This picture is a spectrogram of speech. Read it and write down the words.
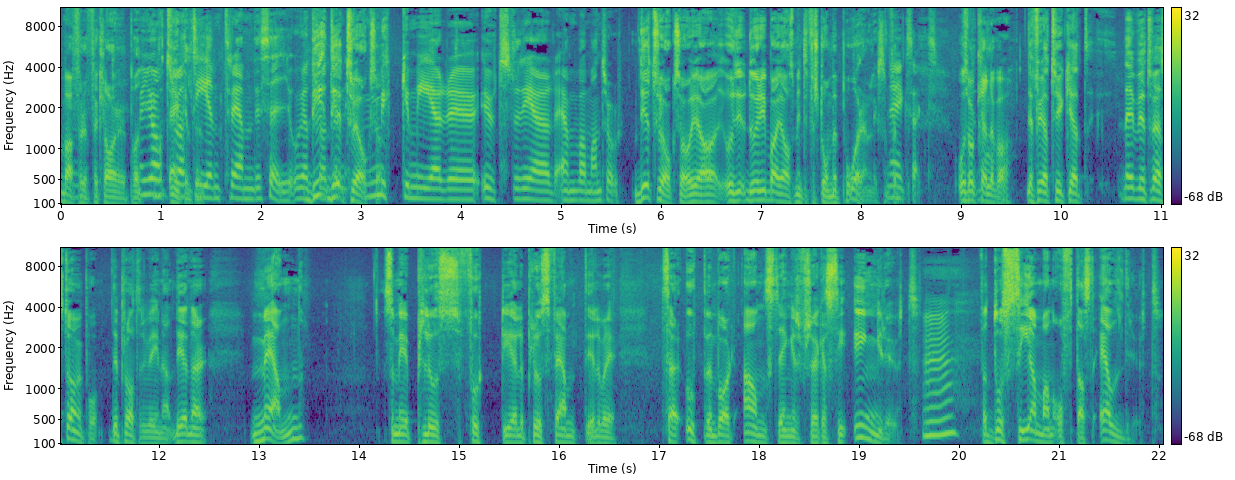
Bara för att förklara det på Men ett jag tror att enkelt det är sätt. en trend i sig. Och jag Det- tror att det den tror jag är också. mycket mer eh, utstuderad än vad man tror. Det tror jag också. Och, jag, och då är det bara jag som inte förstår mig på den. Liksom. Nej, För- exakt. Och Så kan det vara. Därför jag tycker att, nej vet du vad jag stör mig på? Det pratade vi innan. Det är när män som är plus 40 eller plus 50 eller vad det är. Så här uppenbart anstränger sig för att försöka se yngre ut. För då ser man oftast äldre ut.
